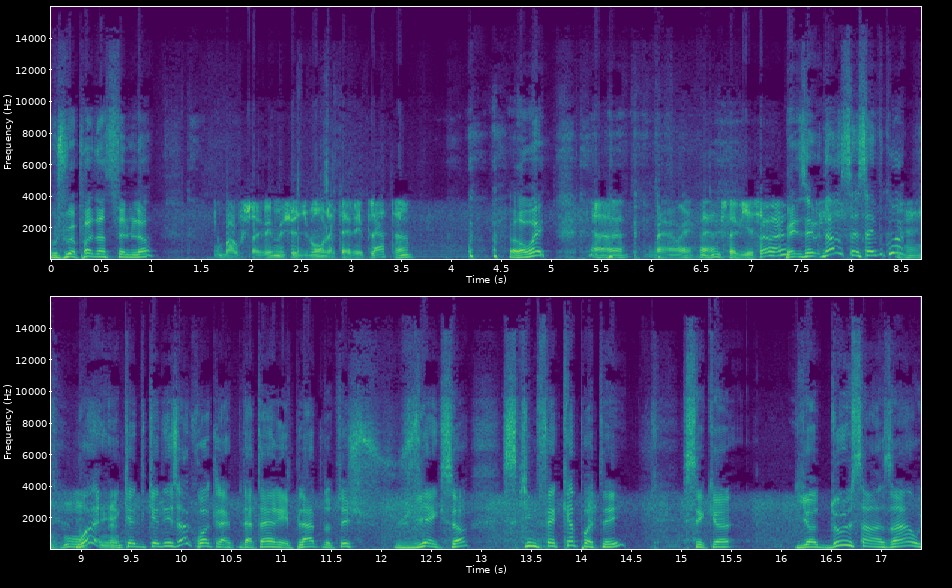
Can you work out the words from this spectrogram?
vous jouez pas dans ce film Ben, vous savez, M. Dumont, la Terre est plate, hein? Ah ouais? Ah, ben oui, hein, vous saviez ça, hein? Mais non, savez-vous quoi? Moi, que, que, des gens croient que la, Terre est plate, tu sais, je viens avec ça. Ce qui me fait capoter, c'est que il y a 200 ans, où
